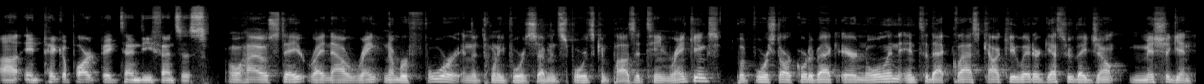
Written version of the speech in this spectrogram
uh, and pick apart Big Ten defenses. Ohio State right now ranked number four in the 24 7 sports composite team rankings. Put four star quarterback Air Noland into that class calculator. Guess who they jump? Michigan.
